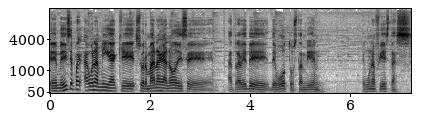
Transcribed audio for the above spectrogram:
Eh, me dice pa- a una amiga que su hermana ganó, dice, a través de, de votos también, en unas fiestas,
